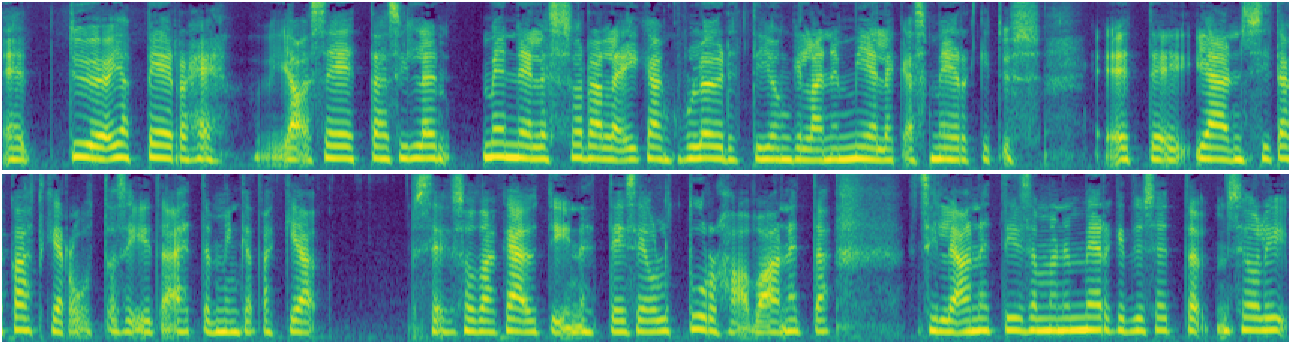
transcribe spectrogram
Et työ ja perhe ja se, että sille menneelle sodalle ikään kuin löydettiin jonkinlainen mielekäs merkitys, ettei jäänyt sitä katkeruutta siitä, että minkä takia se sota käytiin, ettei se ollut turhaa, vaan että sille annettiin sellainen merkitys, että se oli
